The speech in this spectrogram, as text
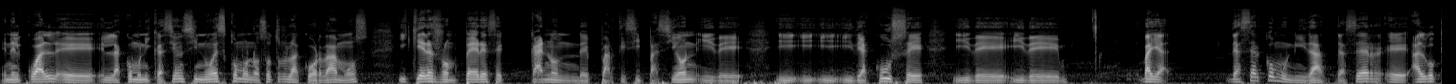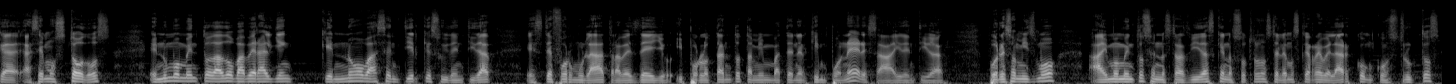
en el cual eh, la comunicación, si no es como nosotros la acordamos y quieres romper ese canon de participación y de, y, de acuse y de, y de, vaya, de hacer comunidad, de hacer eh, algo que hacemos todos, en un momento dado va a haber alguien que no va a sentir que su identidad esté formulada a través de ello y por lo tanto también va a tener que imponer esa identidad. Por eso mismo hay momentos en nuestras vidas que nosotros nos tenemos que revelar con constructos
